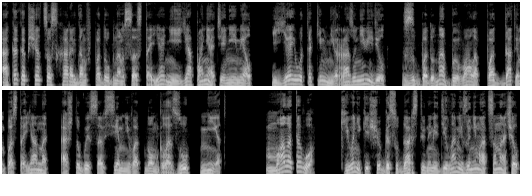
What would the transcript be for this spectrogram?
А как общаться с Харальдом в подобном состоянии, я понятия не имел. Я его таким ни разу не видел. С Бадуна бывало поддатым постоянно, а чтобы совсем не в одном глазу – нет. Мало того, Кионик еще государственными делами заниматься начал,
